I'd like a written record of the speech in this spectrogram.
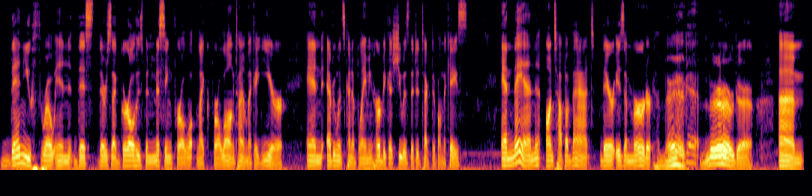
Then you throw in this there's a girl who's been missing for a like for a long time, like a year and everyone's kind of blaming her because she was the detective on the case. And then on top of that, there is a murder, a murder, murder. Um,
